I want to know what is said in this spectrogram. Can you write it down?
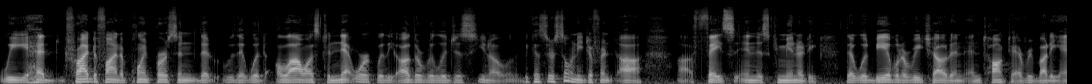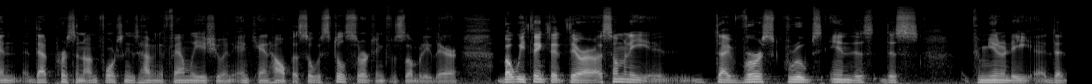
We had tried to find a point person that that would allow us to network with the other religious, you know, because there's so many different uh, uh, faiths in this community that would be able to reach out and, and talk to everybody. And that person, unfortunately, is having a family issue and, and can't help us. So we're still searching for somebody there. But we think that there are so many uh, diverse groups in this this community uh, that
